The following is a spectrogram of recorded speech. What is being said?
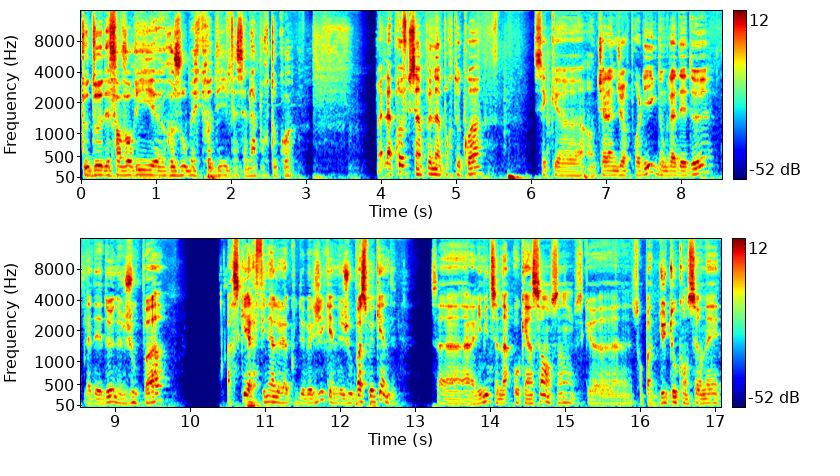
que deux des favoris rejouent mercredi, c'est n'importe quoi. La preuve que c'est un peu n'importe quoi, c'est qu'en Challenger Pro League, donc la D2, la D2 ne joue pas parce qu'il y a la finale de la Coupe de Belgique, elle ne joue pas ce week-end. Ça, à la limite, ça n'a aucun sens, hein, parce ne sont pas du tout concernées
